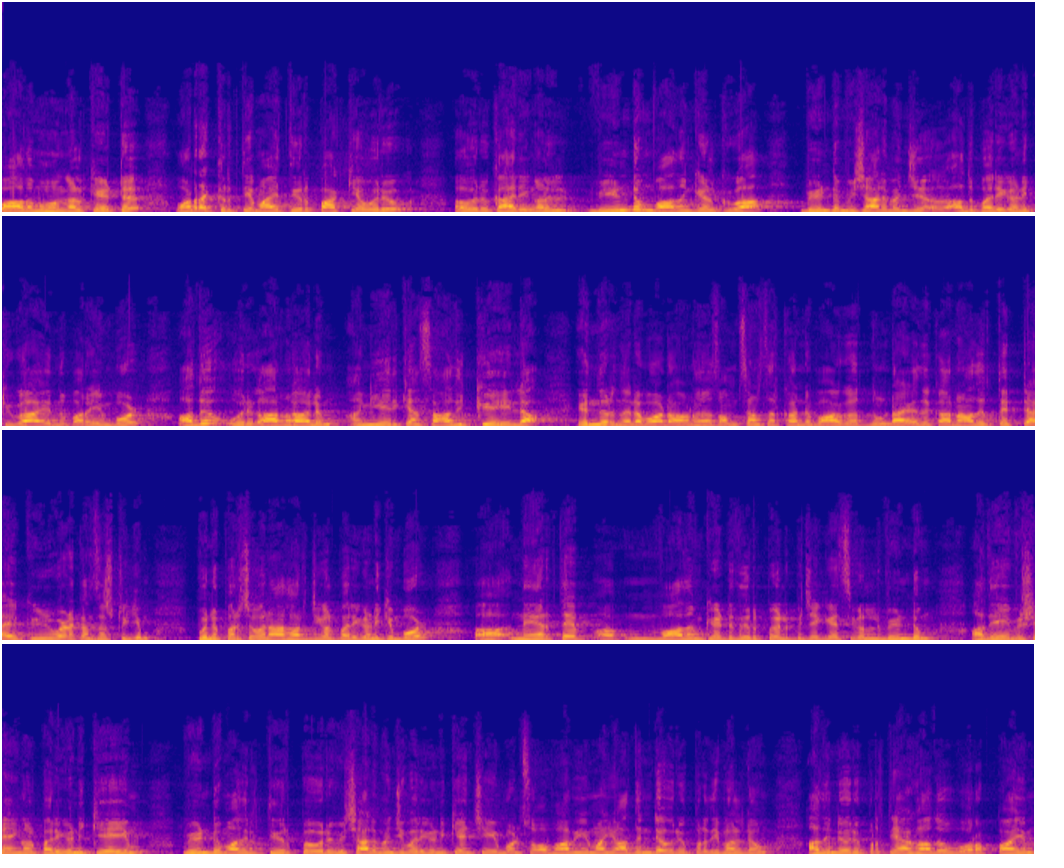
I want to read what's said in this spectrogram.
വാദമുഖങ്ങൾ കേട്ട് വളരെ കൃത്യമായി തീർപ്പാക്കിയ ഒരു ഒരു കാര്യങ്ങളിൽ വീണ്ടും വാദം കേൾക്കുക വീണ്ടും വിശാല ബെഞ്ച് അത് പരിഗണിക്കുക എന്ന് പറയുമ്പോൾ അത് ഒരു കാരണത്താലും അംഗീകരിക്കാൻ സാധിക്കുകയില്ല എന്നൊരു നിലപാടാണ് സംസ്ഥാന സർക്കാരിന്റെ ഭാഗത്തു നിന്നുണ്ടായത് കാരണം അത് തെറ്റായ കീഴ്വഴക്കം സൃഷ്ടിക്കും. പുനഃപരിശോധനാ ഹർജികൾ പരിഗണിക്കുമ്പോൾ നേരത്തെ വാദം കേട്ട് തീർപ്പ് കൽപ്പിച്ച കേസുകളിൽ വീണ്ടും അതേ വിഷയങ്ങൾ പരിഗണിക്കുകയും വീണ്ടും അതിൽ തീർപ്പ് ഒരു വിശാല ബെഞ്ച് പരിഗണിക്കുകയും ചെയ്യുമ്പോൾ സ്വാഭാവികമായും അതിന്റെ ഒരു പ്രതിഫലനവും അതിന്റെ ഒരു പ്രത്യാഘാതവും ഉറപ്പായും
